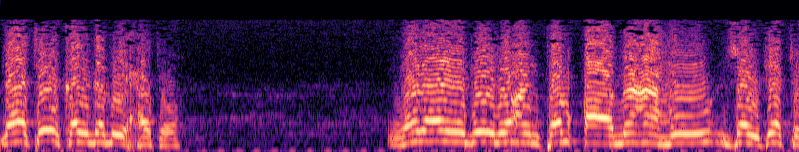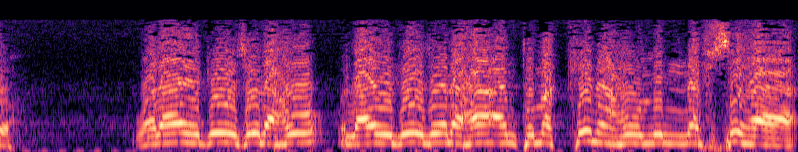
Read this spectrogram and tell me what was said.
لا تؤكل ذبيحته ولا يجوز أن تبقى معه زوجته ولا يجوز له لا يجوز لها أن تمكنه من نفسها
